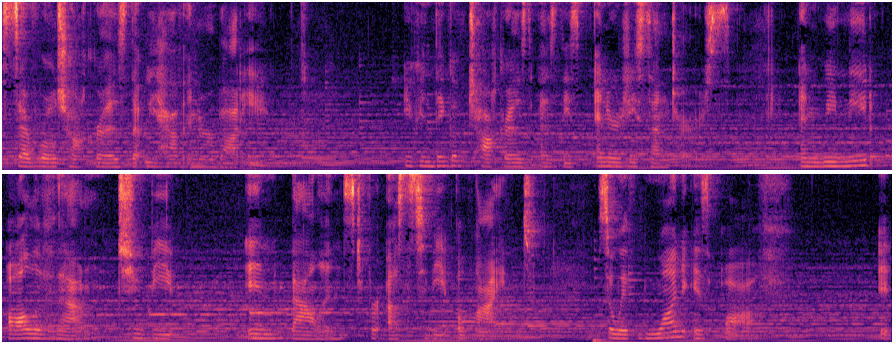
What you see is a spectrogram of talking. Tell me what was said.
several chakras that we have in our body. You can think of chakras as these energy centers and we need all of them to be in balanced for us to be aligned. So if one is off, it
